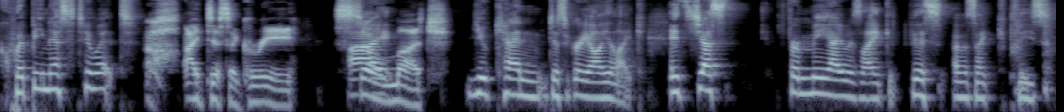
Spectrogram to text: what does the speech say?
quippiness to it. Ugh, I disagree so I- much. You can disagree all you like. It's just for me, I was like this. I was like, please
